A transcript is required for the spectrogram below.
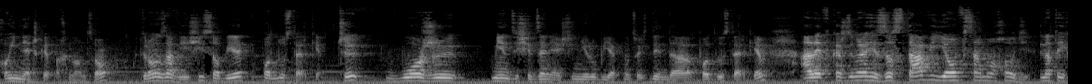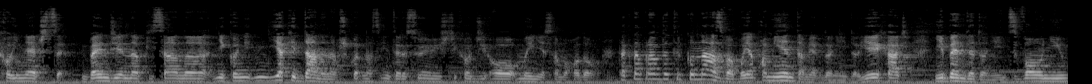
Choineczkę pachnącą, którą zawiesi sobie pod lusterkiem. Czy włoży między siedzenia, jeśli nie lubi, jak mu coś dynda pod lusterkiem, ale w każdym razie zostawi ją w samochodzie. Na tej choineczce będzie napisana, jakie dane na przykład nas interesują, jeśli chodzi o myjnię samochodową. Tak naprawdę tylko nazwa, bo ja pamiętam, jak do niej dojechać, nie będę do niej dzwonił.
